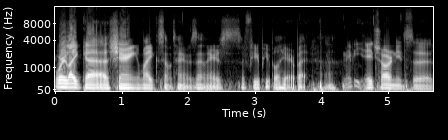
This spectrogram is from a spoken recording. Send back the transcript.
We're like uh, sharing a mic sometimes, and there's a few people here, but uh, Maybe HR needs to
